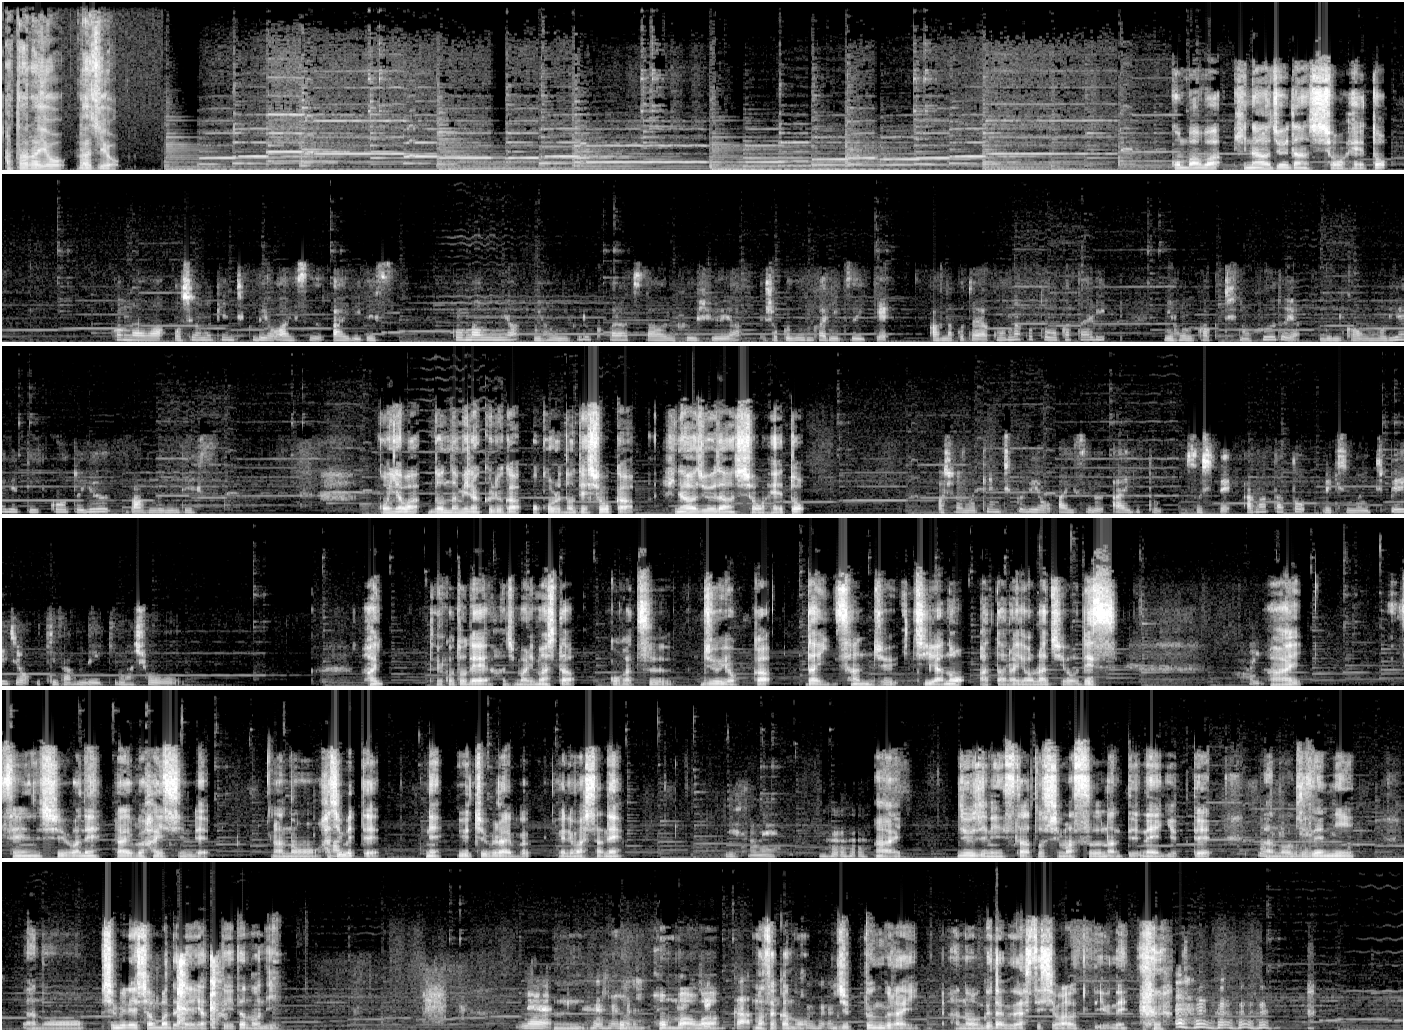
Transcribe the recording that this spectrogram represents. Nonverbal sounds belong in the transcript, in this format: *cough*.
あたらよラジオ。こんばんは、ひなわじゅう男子翔平と、こんばんは、お城の建築美を愛す愛理です。この番組は日本に古くから伝わる風習や食文化について、あんなことやこんなことを語り、日本各地の風土や文化を盛り上げていこうという番組です。今夜はどんなミラクルが起こるのでしょうか？ひなわじゅう男子翔平と、お城の建築美を愛する愛理と、そしてあなたと歴史の1ページを刻んでいきましょう。はい。ということで始まりました。5月14日第31夜のあたらよラジオです。はい。はい。先週はね、ライブ配信で、あの、初めてね、YouTube ライブやりましたね。ですね。*laughs* はい。10時にスタートしますなんてね、言って、あの、事前に、あの、シミュレーションまでね、*laughs* やっていたのに、ねうん、本本番はまさかの10分ぐらい、あの、ぐだぐだしてしまうっていうね。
